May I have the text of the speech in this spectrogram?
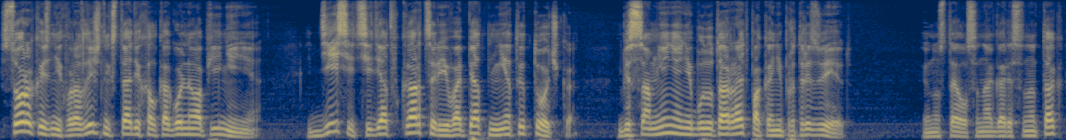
40 из них в различных стадиях алкогольного опьянения. 10 сидят в карцере и вопят «нет» и «точка». Без сомнения, они будут орать, пока не протрезвеют. И он уставился на Гаррисона так,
